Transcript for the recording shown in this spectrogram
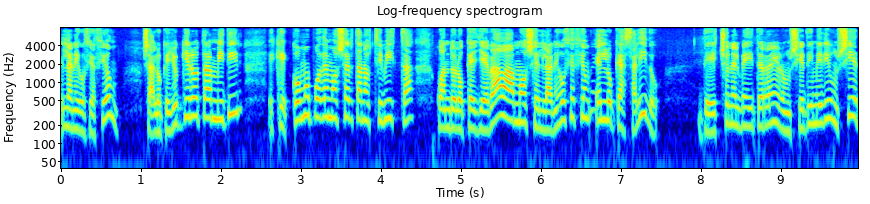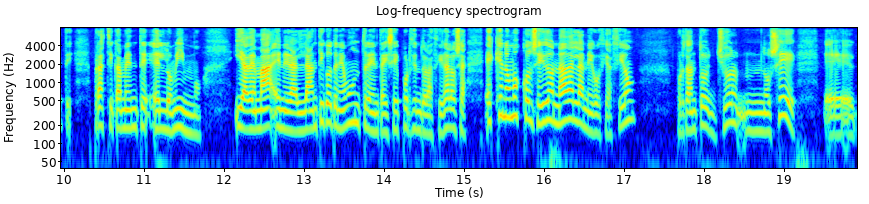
en la negociación. O sea, lo que yo quiero transmitir es que cómo podemos ser tan optimistas cuando lo que llevábamos en la negociación es lo que ha salido. De hecho, en el Mediterráneo era un 7,5 y un 7, prácticamente es lo mismo. Y además en el Atlántico teníamos un 36% de la cigala. O sea, es que no hemos conseguido nada en la negociación. Por tanto, yo no sé, eh,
